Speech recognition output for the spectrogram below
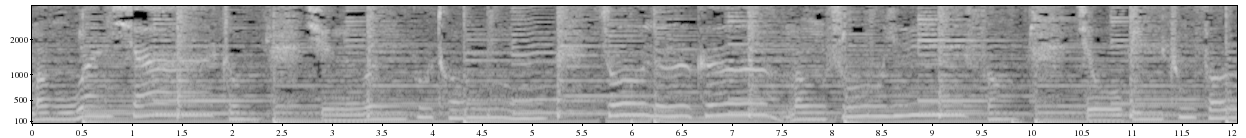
梦，晚霞中亲吻不同；做了个梦，属于风，久别重逢。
